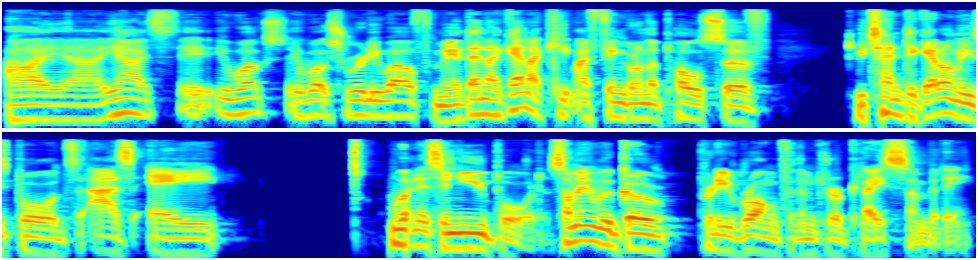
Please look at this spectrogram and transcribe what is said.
I uh, yeah, it, it works. It works really well for me. Then again, I keep my finger on the pulse of. You tend to get on these boards as a when it's a new board. Something would go pretty wrong for them to replace somebody.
